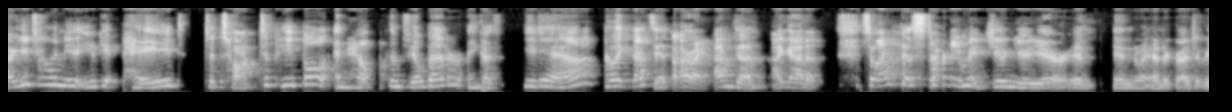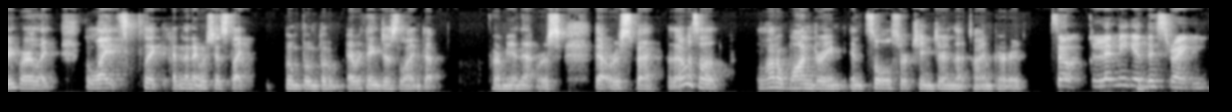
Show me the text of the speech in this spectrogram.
are you telling me that you get paid to talk to people and help them feel better? And he goes, yeah. I'm like, that's it. All right, I'm done. I got it. So I was starting my junior year in, in my undergraduate before like the lights clicked and then it was just like boom, boom, boom. Everything just lined up for me in that res- that respect. But that was a, a lot of wandering and soul searching during that time period. So let me get this right.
